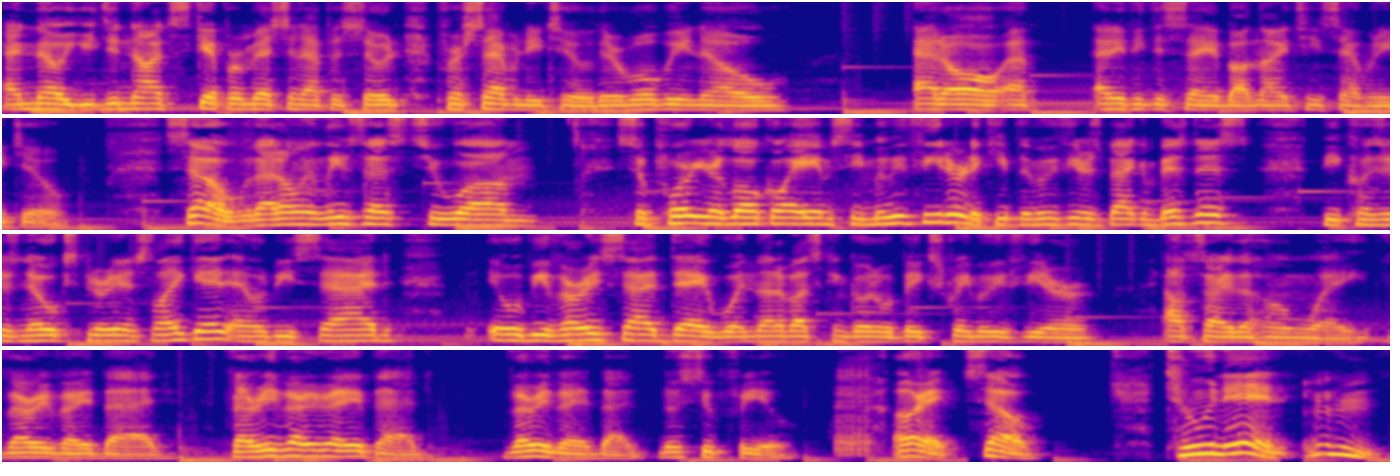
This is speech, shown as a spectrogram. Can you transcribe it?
And no, you did not skip or miss an episode for 72. There will be no at all ep- anything to say about 1972. So that only leaves us to um, support your local AMC movie theater to keep the movie theaters back in business because there's no experience like it, and it would be sad. It would be a very sad day when none of us can go to a big screen movie theater outside of the home way. Very, very bad. Very, very, very bad. Very, very bad. No soup for you. All right, so Tune in.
